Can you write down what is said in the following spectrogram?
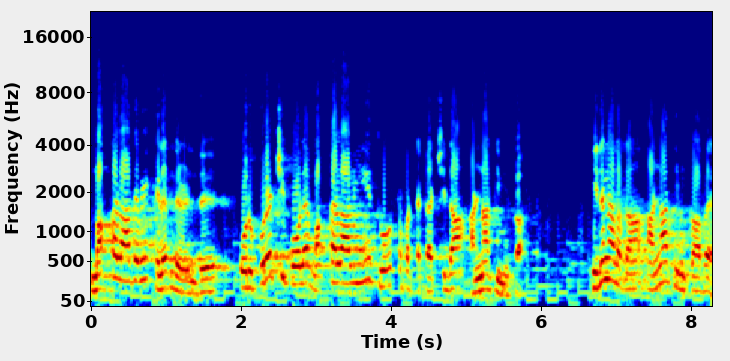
மக்களாகவே கிளர்ந்தெழுந்து ஒரு புரட்சி போல மக்களாலேயே துவக்கப்பட்ட கட்சி தான் அதிமுக இதனாலதான் அதிமுகவை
